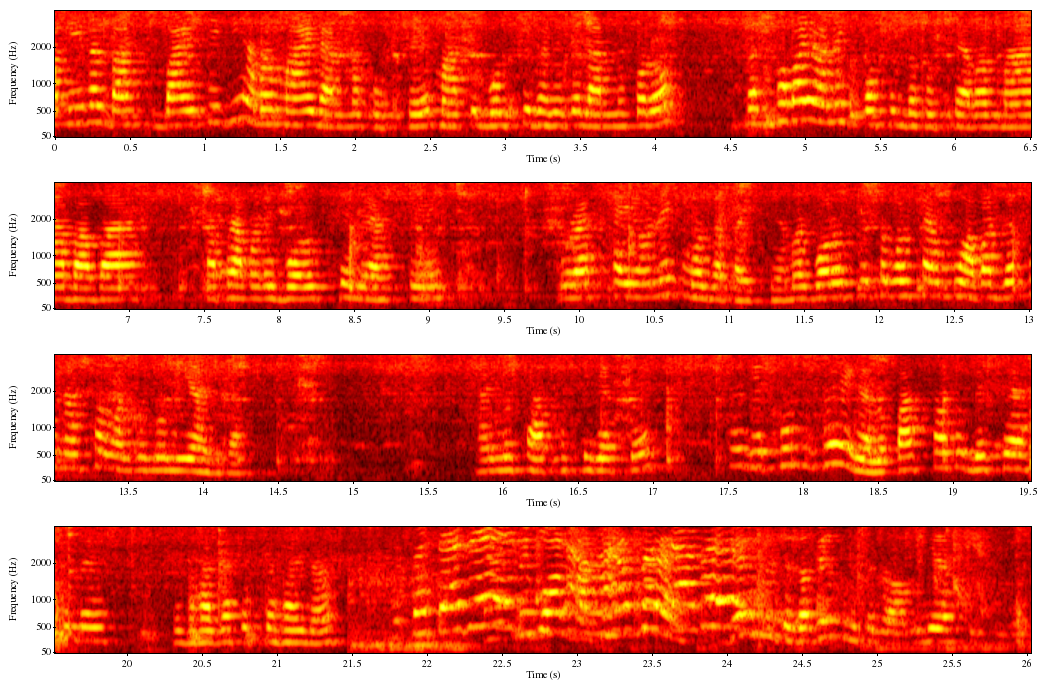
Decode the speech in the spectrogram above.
আমি এবার বাড়িতে গিয়ে আমার মায়ের রান্না করছে। মাকে বলছে ভেবে রান্না করো। তো সবাই অনেক পছন্দ করছে। আমার মা বাবা তারপরে আমার বড় ছেলে আছে। ওরা খাই অনেক মজা পাইছে। আমার বড় ছেলে তো বলছে আম্মু আবার যখন আসো আমার জন্য নিয়ে আসবা। আমি বলছি আচ্ছা ঠিক আছে। দেখুন হয়ে গেল। পাস্তা তো বেশি আসলে ভাজা করতে হয় না। তুই বল না, ঠিক আছে?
